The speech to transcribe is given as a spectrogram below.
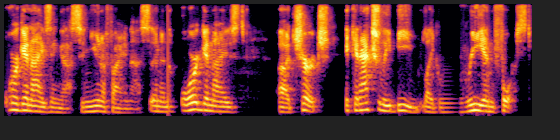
organizing us and unifying us. In an organized uh, church, it can actually be like reinforced.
